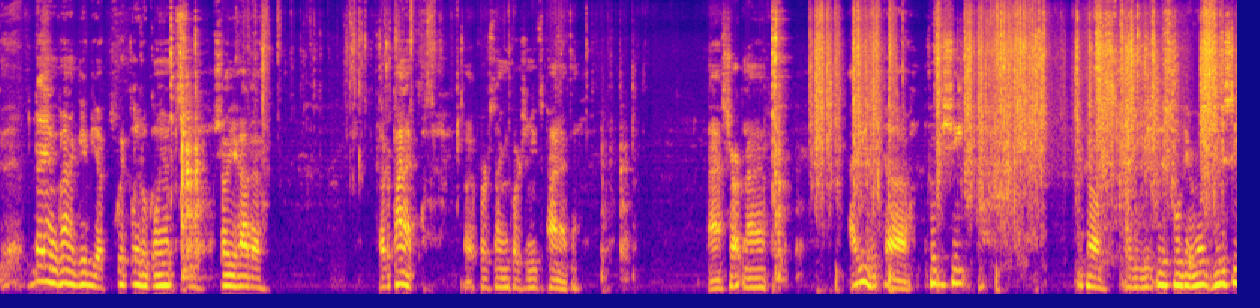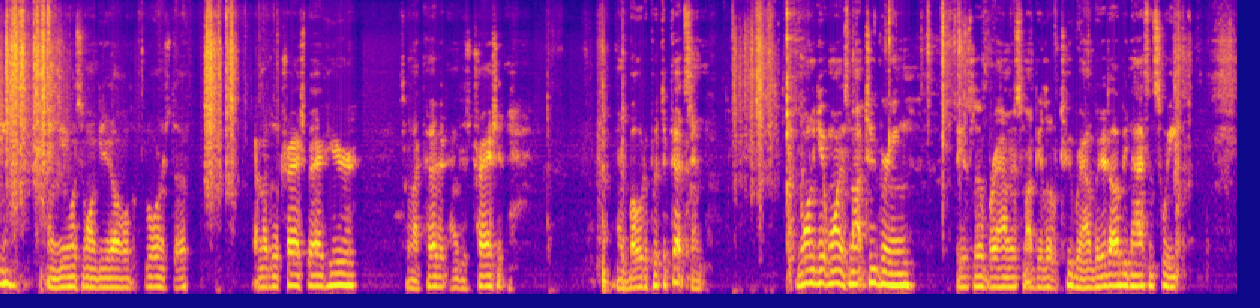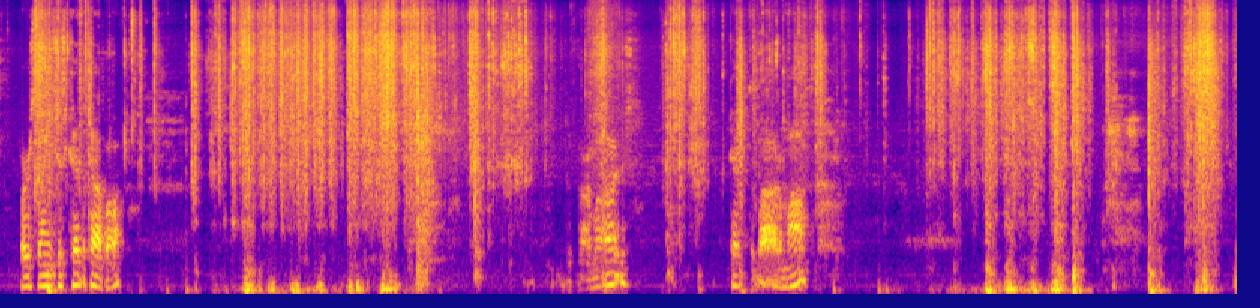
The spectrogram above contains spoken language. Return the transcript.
Today I'm going to give you a quick little glimpse and show you how to cut a pineapple. Uh, first thing, of course, you need a pineapple. Nice sharp knife. I use a uh, cookie sheet because this will get real juicy and you also want to get it all the floor and stuff. Got my little trash bag here. So when I cut it, I just trash it. And bowl to put the cuts in. You want to get one that's not too green. See, it's a little brown. This might be a little too brown, but it'll be nice and sweet. First thing is just cut the top off. The garbage. Cut the bottom off.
